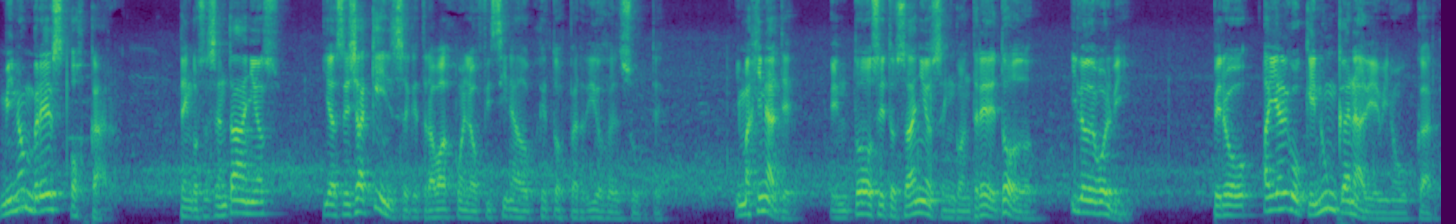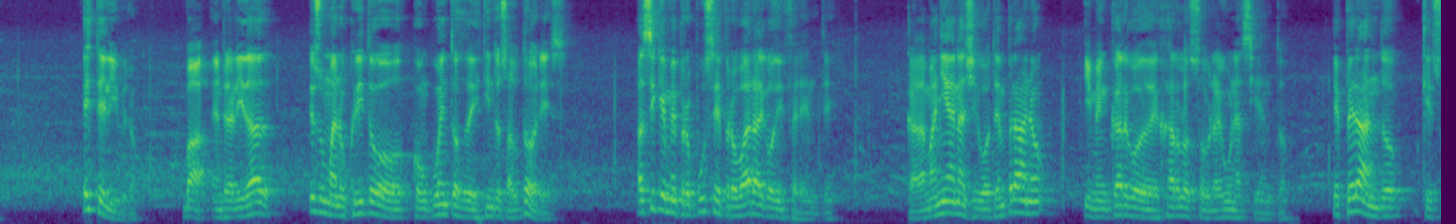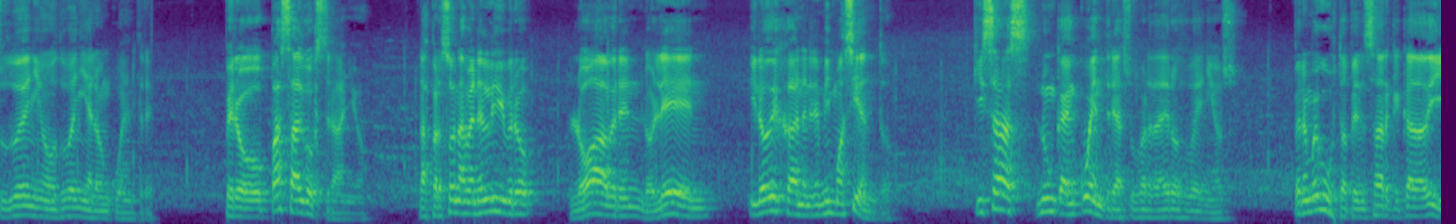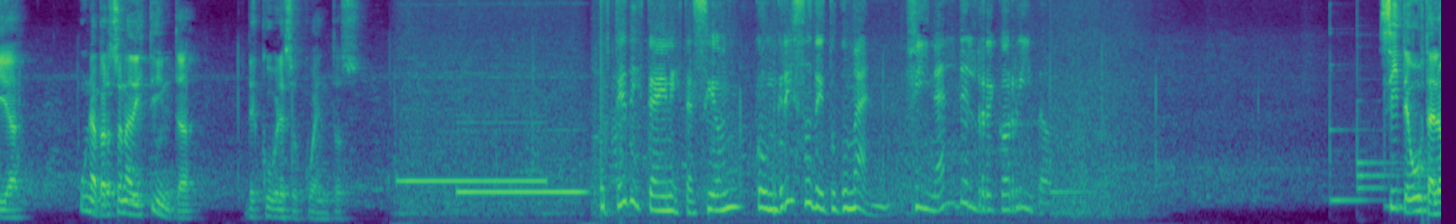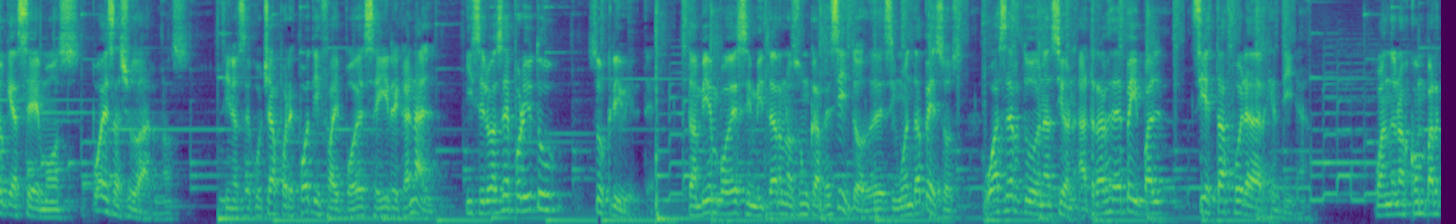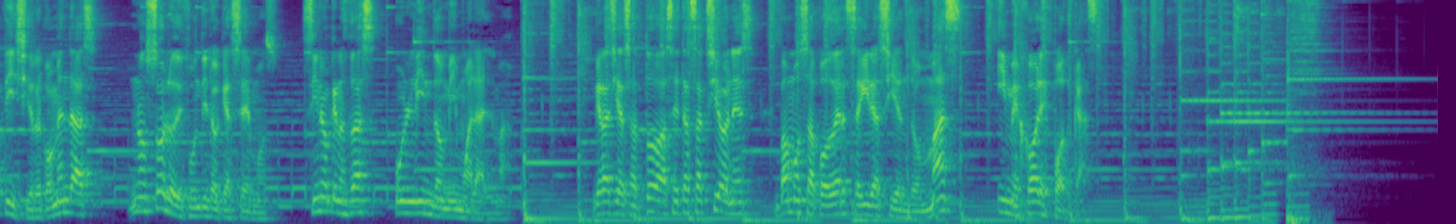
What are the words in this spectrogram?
Mi nombre es Oscar. Tengo 60 años y hace ya 15 que trabajo en la oficina de objetos perdidos del subte. Imagínate, en todos estos años encontré de todo y lo devolví. Pero hay algo que nunca nadie vino a buscar. Este libro. Va, en realidad es un manuscrito con cuentos de distintos autores. Así que me propuse probar algo diferente. Cada mañana llego temprano y me encargo de dejarlo sobre algún asiento, esperando que su dueño o dueña lo encuentre. Pero pasa algo extraño. Las personas ven el libro, lo abren, lo leen y lo dejan en el mismo asiento. Quizás nunca encuentre a sus verdaderos dueños, pero me gusta pensar que cada día una persona distinta descubre sus cuentos. Usted está en estación Congreso de Tucumán, final del recorrido. Si te gusta lo que hacemos, puedes ayudarnos. Si nos escuchás por Spotify, podés seguir el canal. Y si lo haces por YouTube, suscribirte. También podés invitarnos un cafecito desde 50 pesos o hacer tu donación a través de PayPal si estás fuera de Argentina. Cuando nos compartís y recomendás, no solo difundís lo que hacemos, sino que nos das un lindo mimo al alma. Gracias a todas estas acciones, vamos a poder seguir haciendo más y mejores podcasts.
